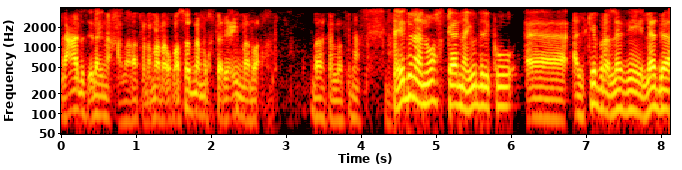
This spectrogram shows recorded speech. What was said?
لعادت الينا حضاراتنا مرة أخرى وصرنا مخترعين مرة أخرى بارك الله فيك سيدنا نوح كان يدرك آه الكبر الذي لدى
